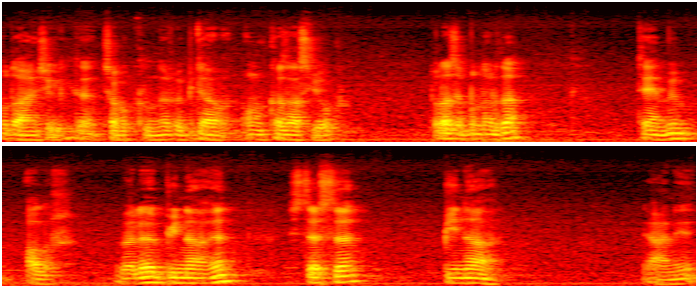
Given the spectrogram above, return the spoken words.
Bu da aynı şekilde çabuk kılınır ve bir daha onun kazası yok. Dolayısıyla bunlar da temmüm alır. Böyle binaen isterse bina yani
